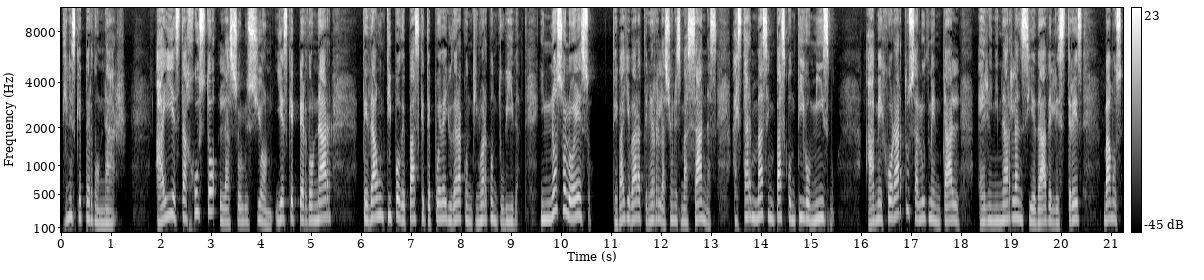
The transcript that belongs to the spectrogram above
tienes que perdonar. Ahí está justo la solución. Y es que perdonar te da un tipo de paz que te puede ayudar a continuar con tu vida. Y no solo eso, te va a llevar a tener relaciones más sanas, a estar más en paz contigo mismo, a mejorar tu salud mental, a eliminar la ansiedad, el estrés. Vamos,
